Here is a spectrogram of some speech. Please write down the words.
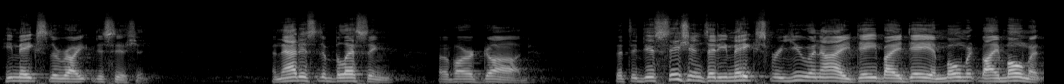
he makes the right decision. And that is the blessing of our God that the decisions that He makes for you and I day by day and moment by moment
